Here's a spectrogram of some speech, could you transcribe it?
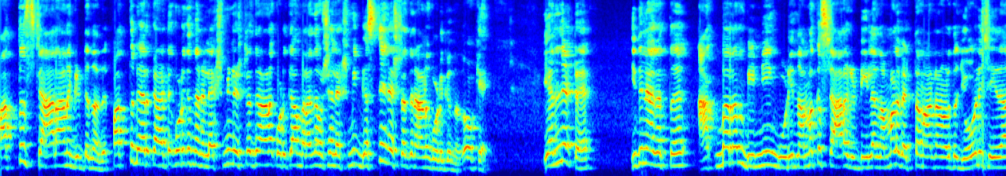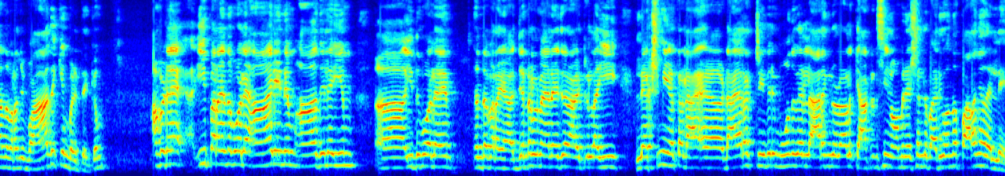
പത്ത് സ്റ്റാറാണ് കിട്ടുന്നത്. പത്ത് പേർക്കായിട്ട് കൊടുക്കുന്നുണ്ട്. ലക്ഷ്മിയുടെ ഇഷ്ടത്തിനാണ് കൊടുക്കാൻ പറയുന്നത്. പക്ഷേ ലക്ഷ്മി ഗസ്റ്റിന്റെ ഇഷ്ടത്തിനാണ് കൊടുക്കുന്നത്. ഓക്കെ. എന്നിട്ട് ഇതിനകത്ത് അക്ബറും ബിന്നിയും കൂടി നമുക്ക് സ്റ്റാർ കിട്ടിയില്ല. നമ്മൾ വ്യക്തമായിട്ടാണ് അവിടുത്തെ ജോലി ചെയ്തതെന്ന് പറഞ്ഞ് വാദിക്കുമ്പോഴത്തേക്കും അവിടെ ഈ പറയുന്ന പോലെ ആര്യനും ആദിലയും ഇതുപോലെ എന്താ പറയുക ജനറൽ മാനേജർ ആയിട്ടുള്ള ഈ ലക്ഷ്മിയൊക്കെ ഡയറക്റ്റ് ഇവർ മൂന്ന് പേരിൽ ആരെങ്കിലും ഒരാൾ ക്യാപ്റ്റൻസി നോമിനേഷനിൽ വരുമെന്ന് പറഞ്ഞതല്ലേ?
